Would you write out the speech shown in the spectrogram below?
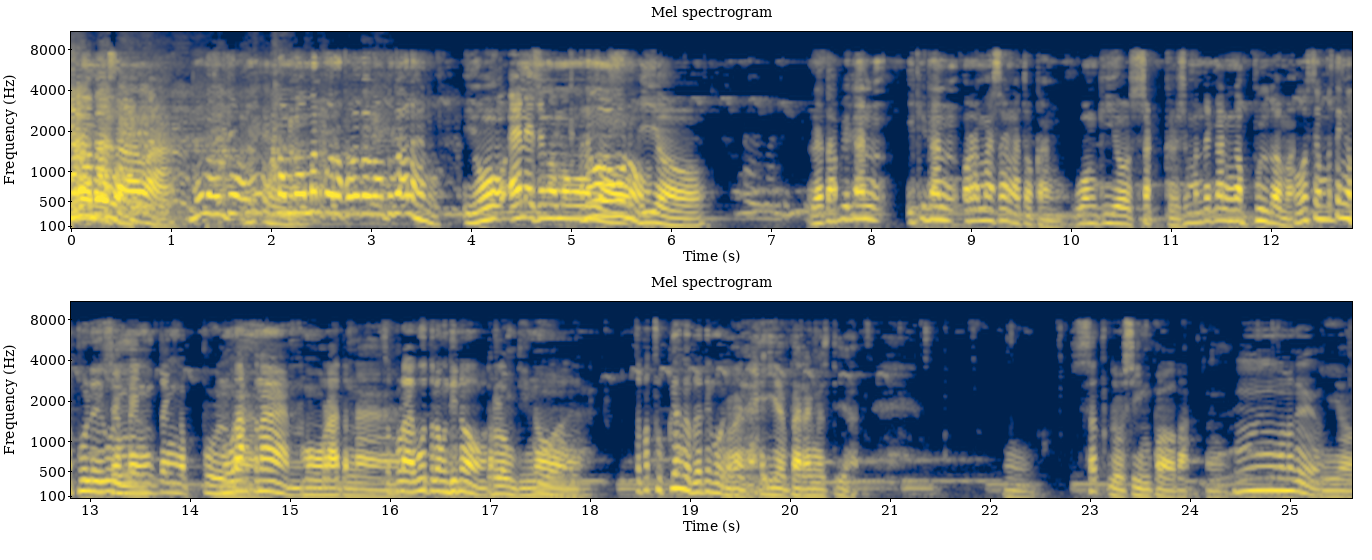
Ora masalah. Mau mau tuh nom-noman kok rokoke kaya wong tua lah. Yo, enek sing ngomong ngono. Iya. Lah tapi kan iki kan ora masalah to, Kang. Wong ki yo seger, sementing kan ngebul to, Mak. Oh, sing penting ngebule kuwi. Sing penting ngebul. Murah tenan. Murah tenan. 10.000 telung dino. Telung dino. Wah. Cepet sugih lho berarti kowe. Wah, iya barang mesti ya. Hmm. Set lho simpel, Pak. Hmm. Hmm, ngono ki ya. Iya,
